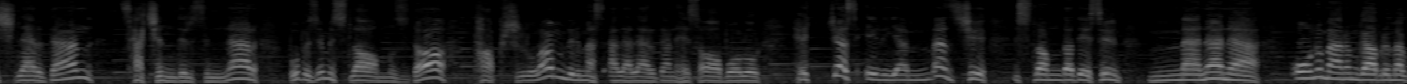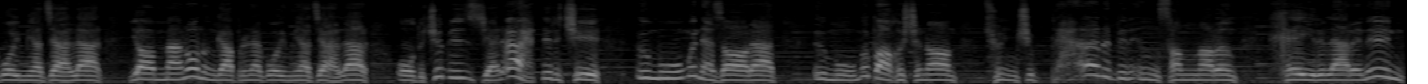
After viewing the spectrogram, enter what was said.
işlərdən çəkindirsinlər. Bu bizim İslamımızda tapşırılan bir məsələlərdən hesab olur. Heç kəs eləyənməz ki, İslamda desin, mənə nə, onu mənim qəbrimə qoymayacaqlar, ya mən onun qəbrinə qoymayacaqlar. Odur ki, biz gərəkdir ki, ümumi nəzarət, ümumi bağışınan, çünki hər bir insanların xeyirlərinin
